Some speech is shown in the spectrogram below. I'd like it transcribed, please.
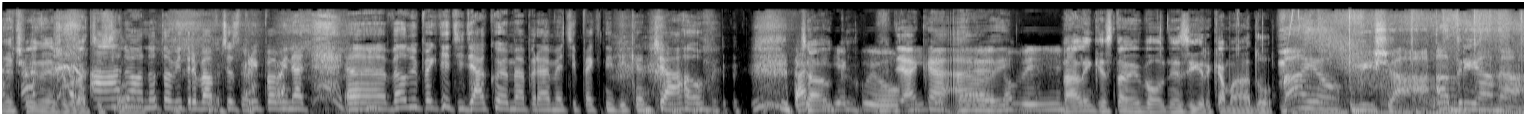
niečo iné, že Bratislava. Áno, áno, to mi treba občas pripomínať. Uh, veľmi pekne ti ďakujeme a prajeme ti pekný víkend. Čau. Čau. Ďakujem. Ďaká, Na linke s nami bol dnes Jirka Mádl. Majo, Miša a Adriana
